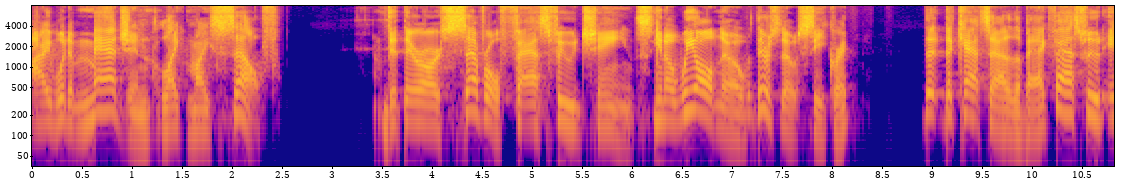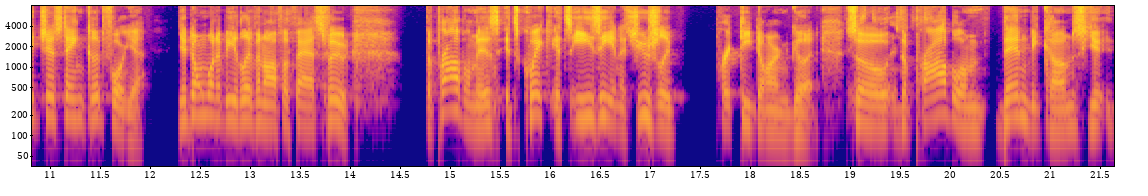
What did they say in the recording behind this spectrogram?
I would imagine, like myself, that there are several fast food chains. You know, we all know there's no secret. The, the cat's out of the bag. Fast food, it just ain't good for you. You don't want to be living off of fast food. The problem is it's quick, it's easy, and it's usually pretty darn good. So the problem then becomes you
